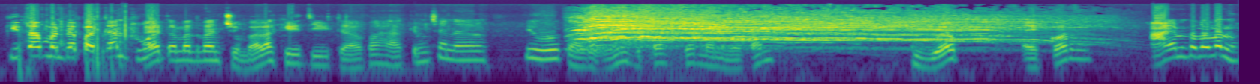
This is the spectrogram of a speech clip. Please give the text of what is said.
kita mendapatkan dua. Teman-teman. Jumpa lagi di Dava Hakim Channel. Yuk kali ini kita sudah menemukan dua ekor ayam teman-teman.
